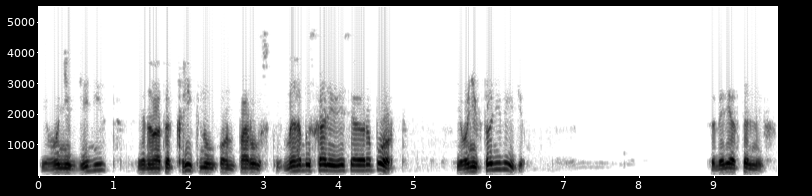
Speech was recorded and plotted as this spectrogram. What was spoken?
Его нигде нет, виновато крикнул он по-русски. Мы обыскали весь аэропорт. Его никто не видел. Собери остальных,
